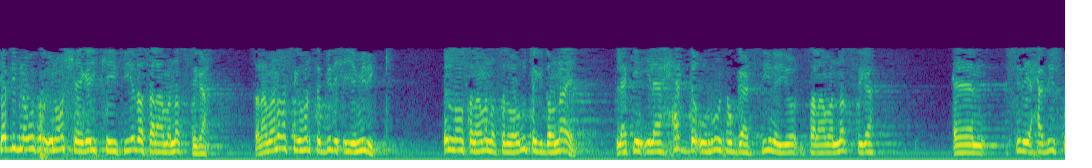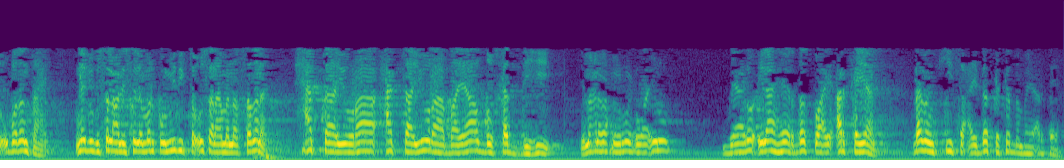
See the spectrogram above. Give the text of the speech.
kadibna wuxuu inoo sheegay kayfiyada salaamo naqsiga. Salaamo naqsiga horta bidix iyo midig in loo salaamo naqsado waan u tegi doonnaaye laakiin ilaa xadda uu ruuxu gaadhsiinayo salaamo naqsiga siday axaadiistu u badan tahay. Nebigu sal lay slam markuu midigta u salaamo naqsadona xataa yuraa bayaadu khaddihi. Bimacnaa waxa ruuxu waa inuu gaadho ilaa heer dadku ay arkayaan. Dhabankiisa ay dadka ka dambeeya arkayaan.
